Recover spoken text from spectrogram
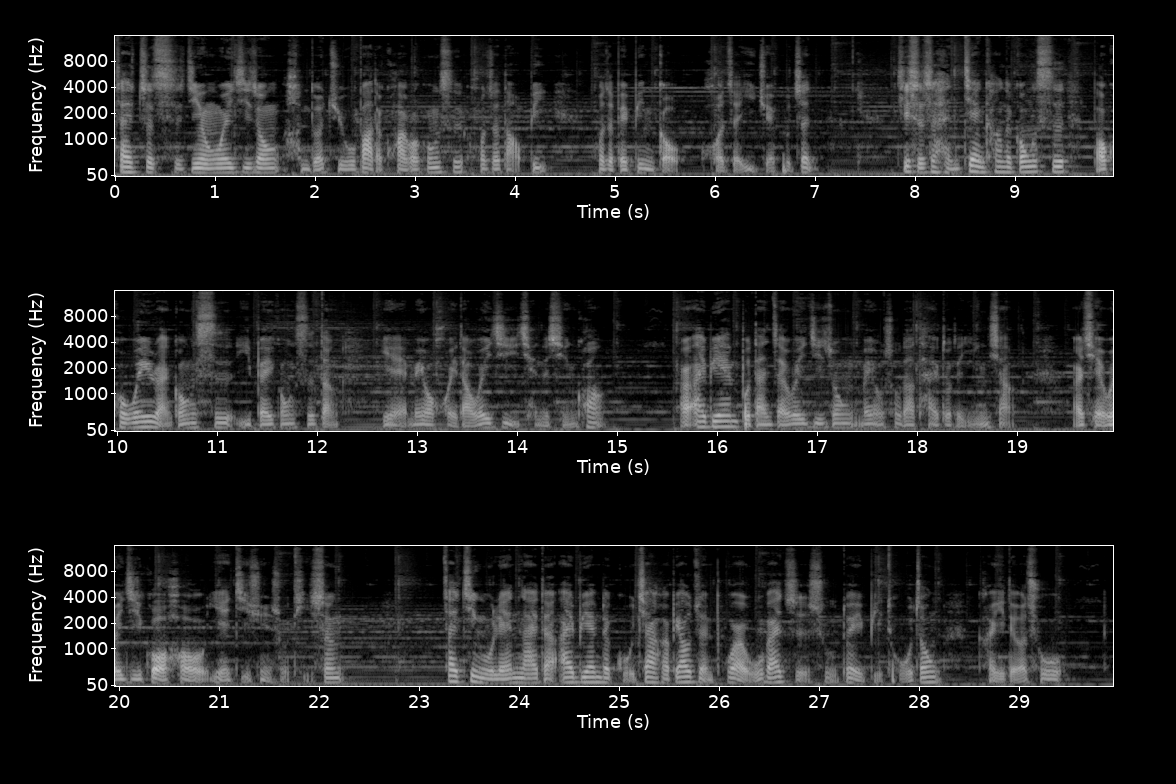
在这次金融危机中，很多巨无霸的跨国公司或者倒闭，或者被并购，或者一蹶不振。即使是很健康的公司，包括微软公司、易贝公司等，也没有回到危机以前的情况。而 IBM 不但在危机中没有受到太多的影响。而且危机过后，业绩迅速提升。在近五年来的 IBM 的股价和标准普尔五百指数对比图中，可以得出，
